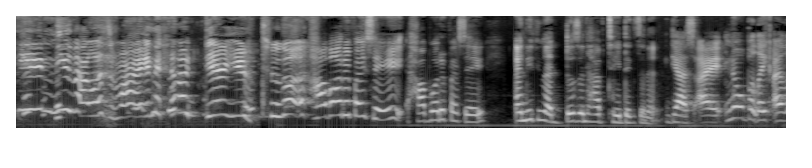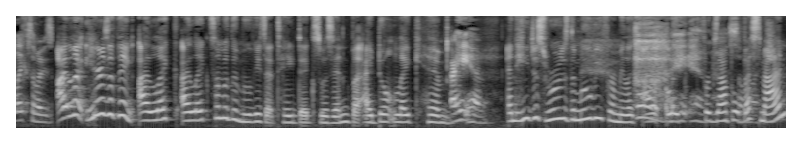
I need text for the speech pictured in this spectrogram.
You knew that was mine. How dare you? To go. How about if I say? How about if I say anything that doesn't have Taye Diggs in it? Yes, I no, but like I like some of his. I like. Here's the thing. I like. I like some of the movies that Taye Diggs was in, but I don't like him. I hate him. and he just ruins the movie for me. Like, I, like him for example, so Best much. Man.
